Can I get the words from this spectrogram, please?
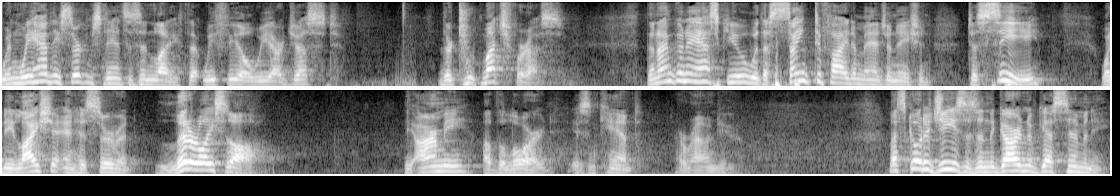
When we have these circumstances in life that we feel we are just, they're too much for us, then I'm going to ask you with a sanctified imagination to see what Elisha and his servant literally saw. The army of the Lord is encamped around you. Let's go to Jesus in the Garden of Gethsemane,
